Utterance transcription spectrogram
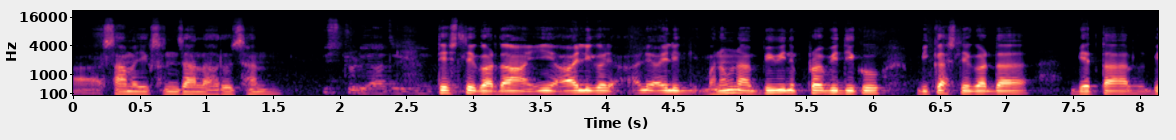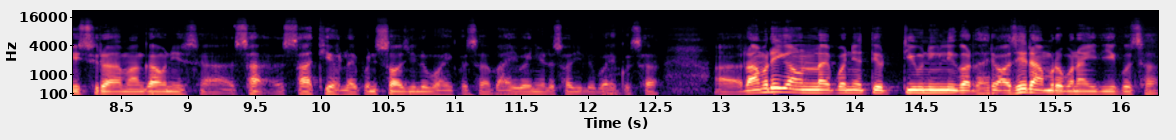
सामाजिक सञ्जालहरू छन्। त्यसले गर्दा अहिले अहिले अहिले भनौँ न विभिन्न प्रविधिको विकासले गर्दा बेताल बेसुरामा गाउने सा साथीहरूलाई पनि सजिलो भएको छ भाइ बहिनीहरूलाई सजिलो भएको छ। राम्रै गाउनलाई पनि त्यो ट्युनिङले गर्दाखेरि अझै राम्रो बनाइदिएको छ।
